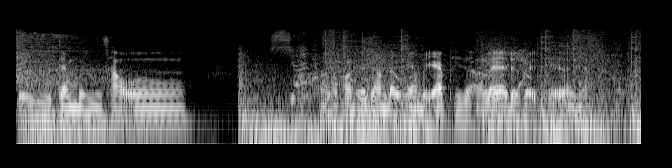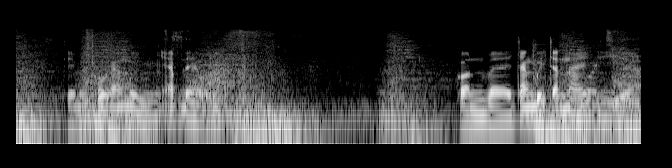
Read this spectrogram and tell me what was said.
Thì tem mình sau khoảng thời gian đầu game bị ép thì giờ lấy được lợi thế rồi nha. Thì mình cố gắng mình ép đều nha còn về trang bị trận này thì ờ,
